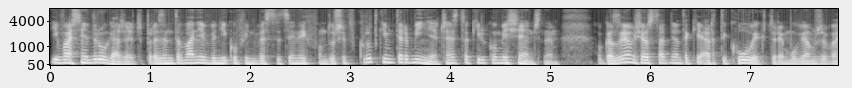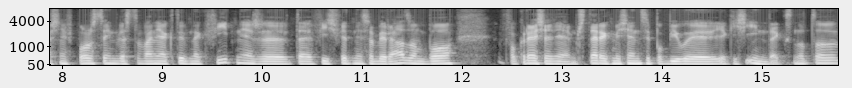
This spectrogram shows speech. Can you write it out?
I właśnie druga rzecz, prezentowanie wyników inwestycyjnych funduszy w krótkim terminie, często kilkumiesięcznym. Okazują się ostatnio takie artykuły, które mówią, że właśnie w Polsce inwestowanie aktywne kwitnie, że te FI świetnie sobie radzą, bo w okresie, nie wiem, czterech miesięcy pobiły jakiś indeks. No to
